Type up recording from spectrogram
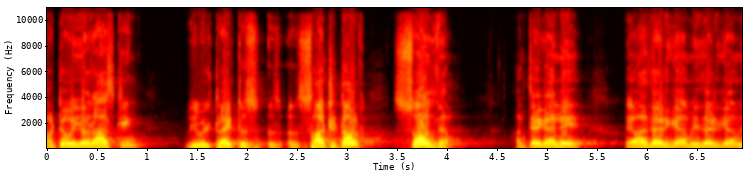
whatever you are asking we will try to s- uh, sort it out solve them అంతేగాని మేము అది అడిగాము ఇది అడిగాము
